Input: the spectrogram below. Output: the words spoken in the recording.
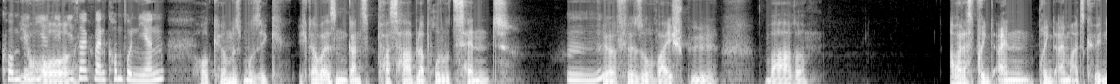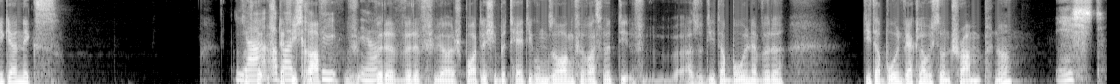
kombinieren. Jo. Wie sagt man komponieren? Oh, Kirmesmusik. Ich glaube, er ist ein ganz passabler Produzent Mhm. für, für so Weichspülware. Aber das bringt einen, bringt einem als König ja nix. Also ja, Steffi Graf Steffi, ja. würde, würde für sportliche Betätigung sorgen. Für was wird die, also Dieter Bohlen, der würde, Dieter Bohlen wäre, glaube ich, so ein Trump, ne? Echt?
